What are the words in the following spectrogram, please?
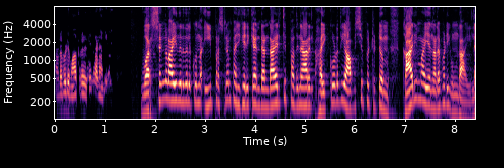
നടപടി മാത്രമേ കാണാൻ കഴിയൂ. വർഷങ്ങളായി നിലനിൽക്കുന്ന ഈ പ്രശ്നം പരിഹരിക്കാൻ രണ്ടായിരത്തി പതിനാറിൽ ഹൈക്കോടതി ആവശ്യപ്പെട്ടിട്ടും കാര്യമായ നടപടി ഉണ്ടായില്ല.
